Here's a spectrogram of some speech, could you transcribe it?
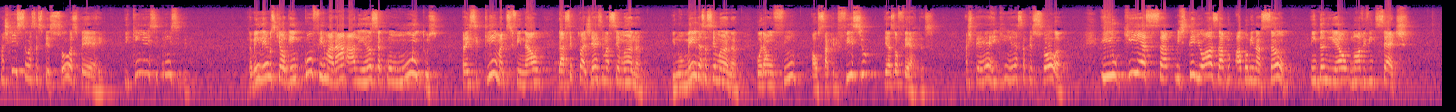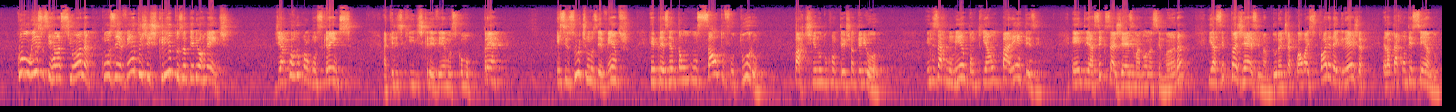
Mas quem são essas pessoas, PR? E quem é esse príncipe? Também lemos que alguém confirmará a aliança com muitos para esse clímax final da 70 semana. E no meio dessa semana, porá um fim ao sacrifício e às ofertas. Mas, PR, quem é essa pessoa? E o que essa misteriosa abominação em Daniel 9,27? Como isso se relaciona com os eventos descritos anteriormente? De acordo com alguns crentes, aqueles que descrevemos como pré, esses últimos eventos representam um salto futuro partindo do contexto anterior. Eles argumentam que há um parêntese entre a 69 semana e a 70, durante a qual a história da igreja ela está acontecendo.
